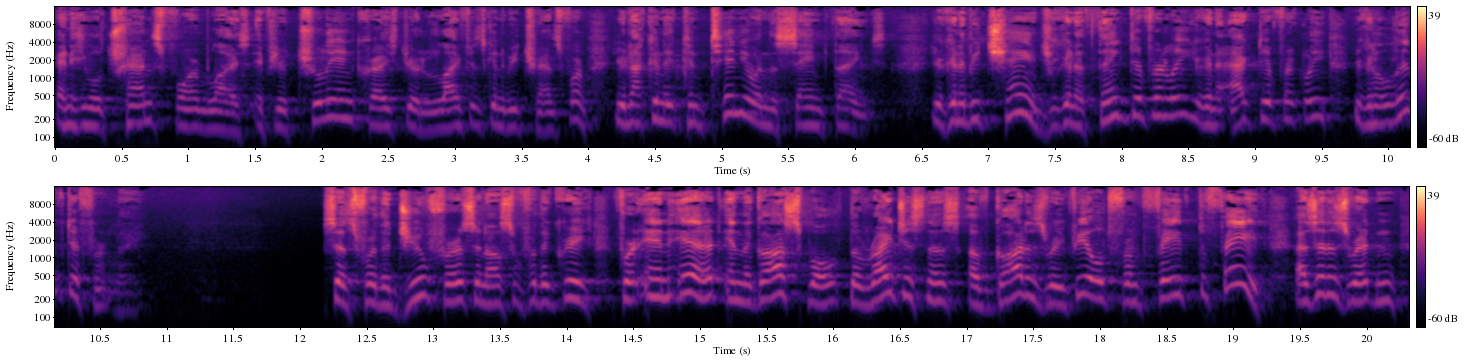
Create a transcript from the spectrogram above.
and he will transform lives. If you're truly in Christ, your life is going to be transformed. You're not going to continue in the same things. You're going to be changed. You're going to think differently. You're going to act differently. You're going to live differently. It says, for the Jew first and also for the Greek. For in it, in the gospel, the righteousness of God is revealed from faith to faith, as it is written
